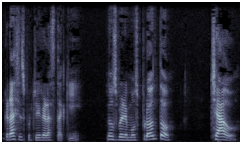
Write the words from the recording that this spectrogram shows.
Gracias por llegar hasta aquí. Nos veremos pronto. Chao.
